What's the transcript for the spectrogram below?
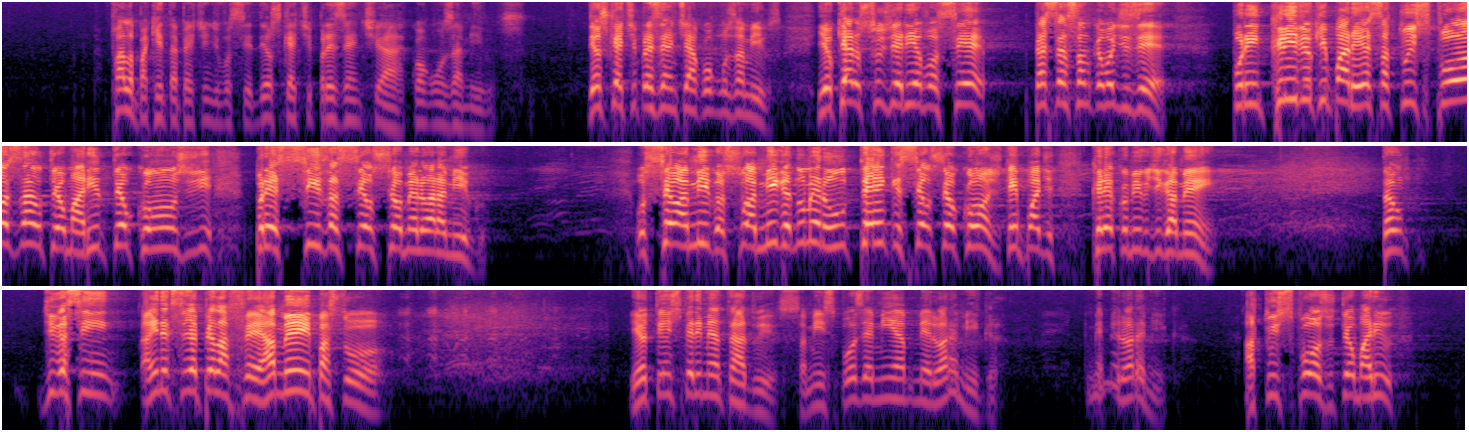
Fala para quem está pertinho de você, Deus quer te presentear com alguns amigos. Deus quer te presentear com alguns amigos. E eu quero sugerir a você, presta atenção no que eu vou dizer. Por incrível que pareça, a tua esposa, o teu marido, o teu cônjuge, precisa ser o seu melhor amigo. O seu amigo, a sua amiga número um tem que ser o seu cônjuge. Quem pode crer comigo, diga amém. Então, diga assim, ainda que seja pela fé, amém, pastor. Eu tenho experimentado isso. A minha esposa é minha melhor amiga. Minha melhor amiga. A tua esposa, o teu marido,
